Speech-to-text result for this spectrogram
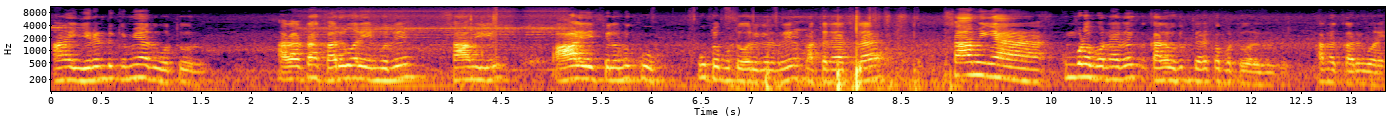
ஆனால் இரண்டுக்குமே அது ஒத்து வருது அதனால் தான் கருவறை என்பது சாமிகள் ஆலயத்தில் வந்து கூ கூட்டப்பட்டு வருகிறது. மற்ற நேரத்தில் சாமியை கும்பிட போகிற கதவுக்கு கதவுகள் திறக்கப்பட்டு வருகிறது. அந்த கருவறை.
